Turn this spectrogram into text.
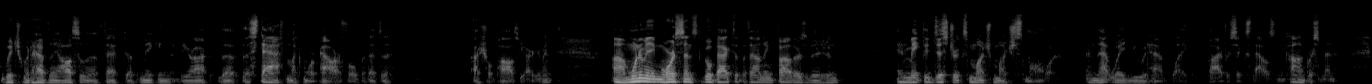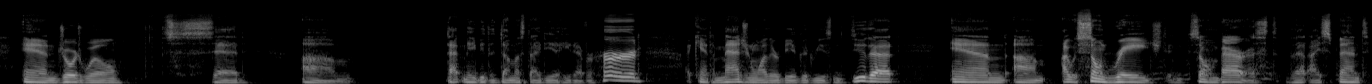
which would have the also the effect of making the, bureauc- the the staff much more powerful, but that's a actual policy argument. Um, wouldn't it make more sense to go back to the founding fathers' vision and make the districts much much smaller, and that way you would have like five or six thousand congressmen. And George Will said um, that may be the dumbest idea he'd ever heard. I can't imagine why there would be a good reason to do that. And um, I was so enraged and so embarrassed that I spent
